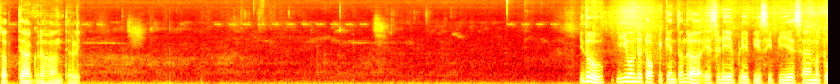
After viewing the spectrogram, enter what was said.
ಸತ್ಯಾಗ್ರಹ ಅಂಥೇಳಿ ಇದು ಈ ಒಂದು ಟಾಪಿಕ್ ಅಂತಂದ್ರೆ S D F D P C P S I ಮತ್ತು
